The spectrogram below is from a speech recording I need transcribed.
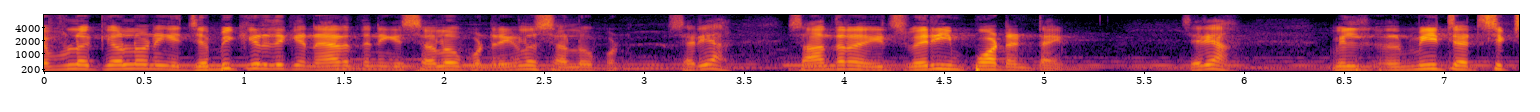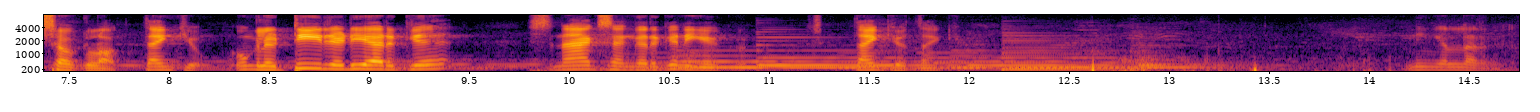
எவ்வளோக்கு எவ்வளோ நீங்கள் ஜெபிக்கிறதுக்கு நேரத்தை நீங்கள் செலவு பண்ணுறீங்களோ செலவு பண்ணுங்க. சரியா? சாயந்தரம் இட்ஸ் வெரி இம்பார்ட்டன்ட் டைம் சரியா? Will meet at six o'clock thank you உங்களுக்கு டீ ரெடியாக இருக்குது ஸ்நாக்ஸ் அங்கே இருக்குது நீங்கள் தேங்க்யூ தேங்க்யூ நீங்கள் எல்லாம் இருங்க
